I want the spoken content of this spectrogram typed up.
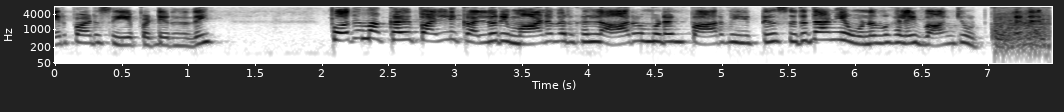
ஏற்பாடு செய்யப்பட்டிருந்ததை. பொதுமக்கள் பள்ளி கல்லூரி மாணவர்கள் ஆர்வமுடன் பார்வையிட்டு சிறுதானிய உணவுகளை வாங்கி உட்கொண்டனர்.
